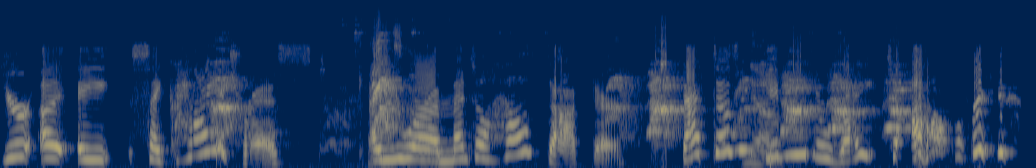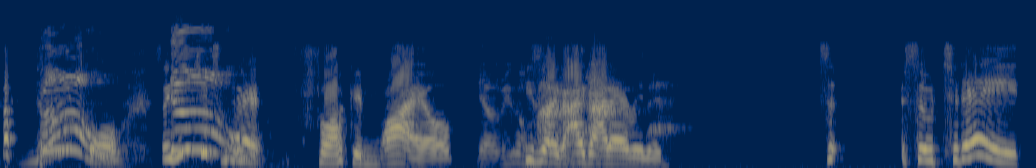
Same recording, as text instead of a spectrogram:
you're a, a psychiatrist and you are a mental health doctor. That doesn't No. give you the right to operate on No. So he just went fucking wild. Yeah, let me go He's like, I got everything. So, so today,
